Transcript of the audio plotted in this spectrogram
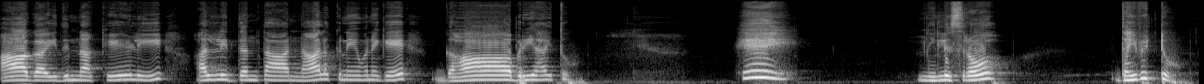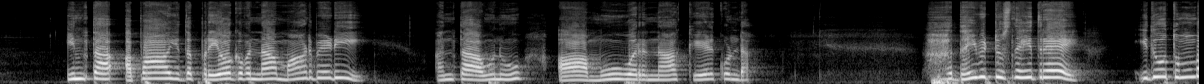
ಆಗ ಇದನ್ನ ಕೇಳಿ ಅಲ್ಲಿದ್ದಂಥ ನಾಲ್ಕನೇವನಿಗೆ ಗಾಬರಿ ಆಯಿತು. ಹೇ ನಿಲ್ಲಿಸ್ರೋ, ದಯವಿಟ್ಟು ಇಂಥ ಅಪಾಯದ ಪ್ರಯೋಗವನ್ನು ಮಾಡಬೇಡಿ ಅಂತ ಅವನು ಆ ಮೂವರನ್ನ ಕೇಳ್ಕೊಂಡ. ದಯವಿಟ್ಟು ಸ್ನೇಹಿತರೆ, ಇದು ತುಂಬ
